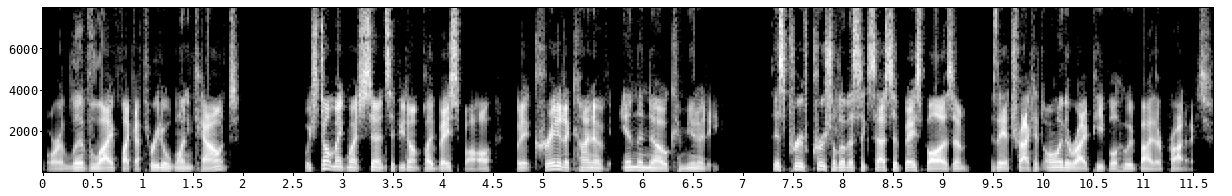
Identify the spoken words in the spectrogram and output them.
or live life like a three to one count, which don't make much sense if you don't play baseball, but it created a kind of in the know community. This proved crucial to the success of baseballism as they attracted only the right people who would buy their product.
